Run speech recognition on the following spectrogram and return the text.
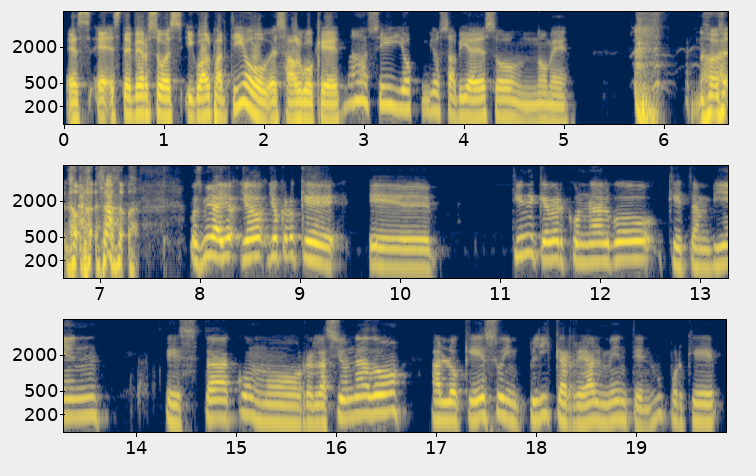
¿Es, ¿Este verso es igual para ti o es algo que, ah, sí, yo, yo sabía eso, no me... Pues mira, yo, yo, yo creo que eh, tiene que ver con algo que también está como relacionado a lo que eso implica realmente, ¿no? Porque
